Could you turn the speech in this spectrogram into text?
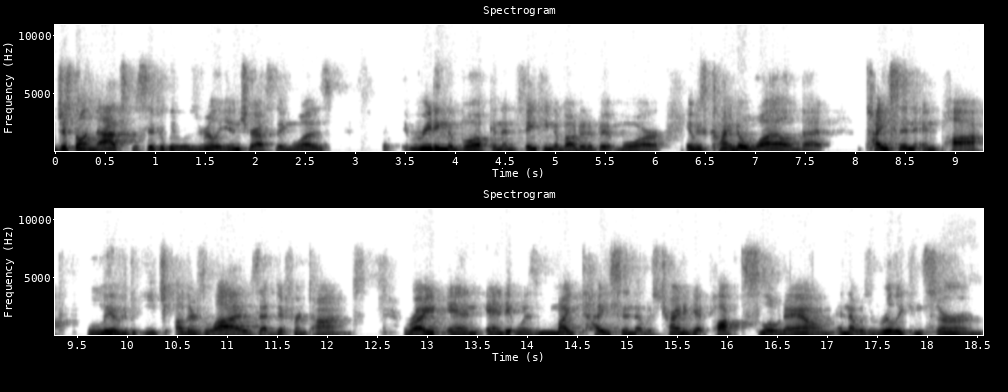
just on that specifically, what was really interesting was reading the book and then thinking about it a bit more. It was kind of wild that Tyson and Pac lived each other's lives at different times right and and it was mike tyson that was trying to get Pac to slow down and that was really concerned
